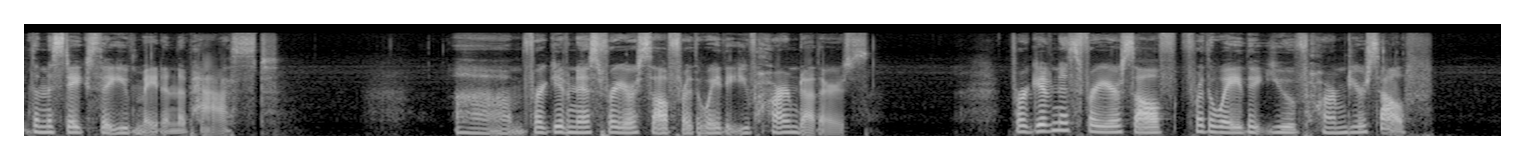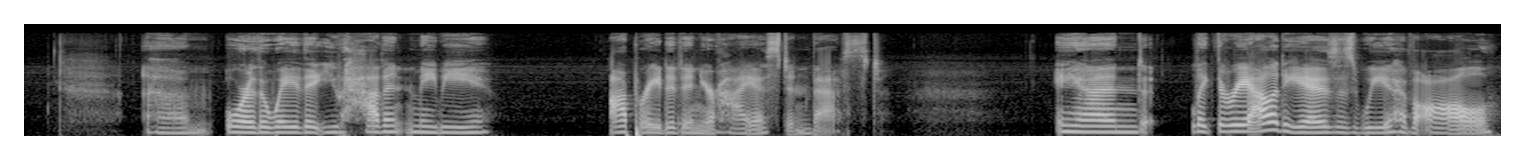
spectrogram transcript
the mistakes that you've made in the past um, forgiveness for yourself for the way that you've harmed others, forgiveness for yourself for the way that you've harmed yourself, um, or the way that you haven't maybe operated in your highest and best. And like the reality is, is we have all,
